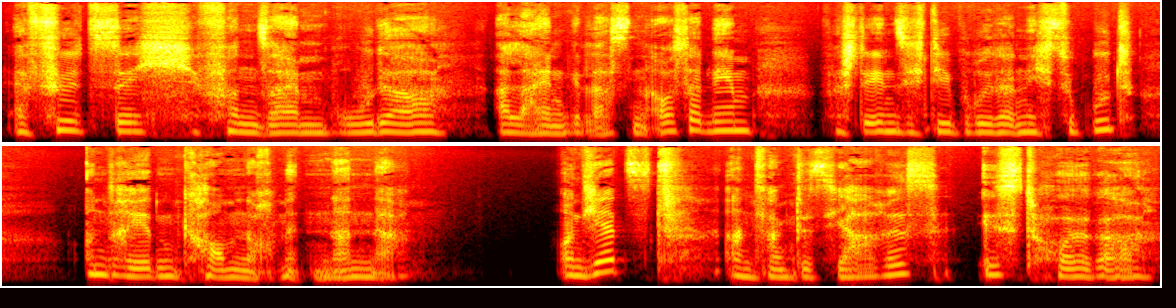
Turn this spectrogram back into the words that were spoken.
er fühlt sich von seinem Bruder alleingelassen. Außerdem verstehen sich die Brüder nicht so gut und reden kaum noch miteinander. Und jetzt, Anfang des Jahres, ist Holger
